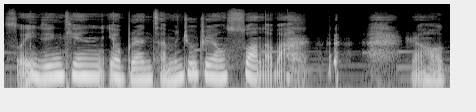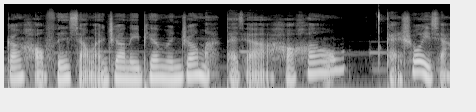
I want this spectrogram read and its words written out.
所以今天要不然咱们就这样算了吧。然后刚好分享完这样的一篇文章嘛，大家好好感受一下。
